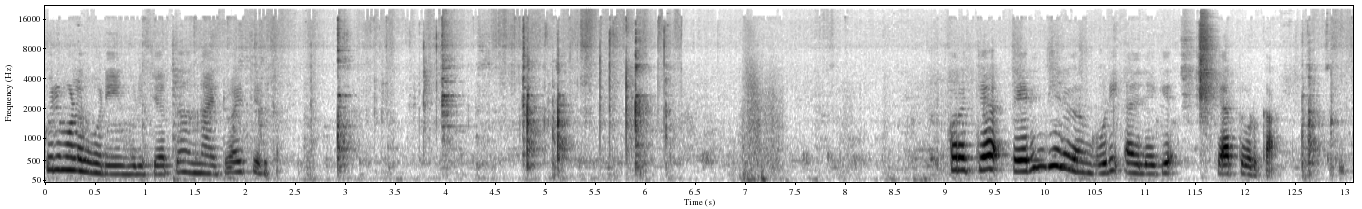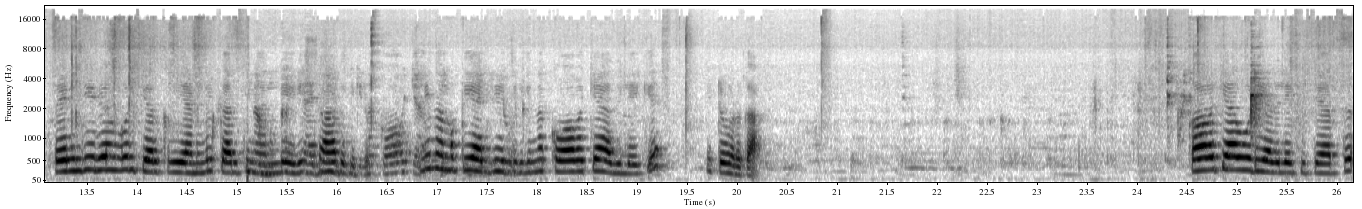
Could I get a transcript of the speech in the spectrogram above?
കുരുമുളക് പൊടിയും കൂടി ചേർത്ത് നന്നായിട്ട് വഴറ്റിയെടുക്കാം. കുറച്ച് പെരിഞ്ജീരകം കൂടി അതിലേക്ക് ചേർത്ത് കൊടുക്കാം. പെരിഞ്ജീരകം കൂടി ചേർക്കുകയാണെങ്കിൽ കറിക്ക് നല്ലൊരു സ്വാദ് കിട്ടും. ഇനി നമുക്ക് ഈ അരിഞ്ഞു വെച്ചിരിക്കുന്ന കോവയ്ക്ക അതിലേക്ക് ഇട്ട് കൊടുക്കാം. കോവയ്ക്ക കൂടി അതിലേക്ക് ചേർത്ത്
